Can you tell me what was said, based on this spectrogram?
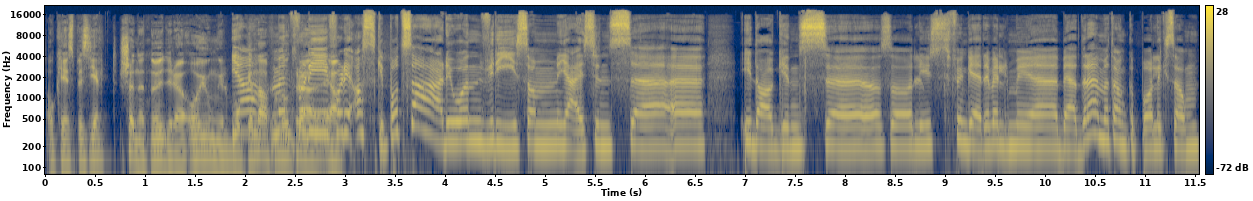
Ok, Spesielt Skjønnheten og udre og Jungelboken. Ja, da, for men fordi, jeg, ja. fordi Askepott så er det jo en vri som jeg syns eh, eh, i dagens uh, altså, lys fungerer veldig mye bedre, med tanke på liksom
